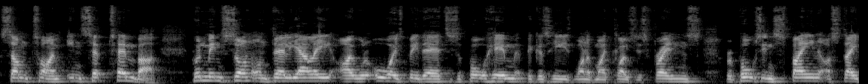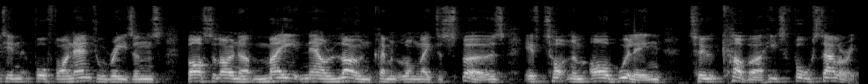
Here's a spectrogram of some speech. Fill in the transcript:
sometime in September. Heung-min Son on Dele Alli, I will always be there to support him because he is one of my closest friends. Reports in Spain are stating for financial reasons, Barcelona may now loan Clement Lenglet to Spurs if Tottenham are willing to cover his full salary.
